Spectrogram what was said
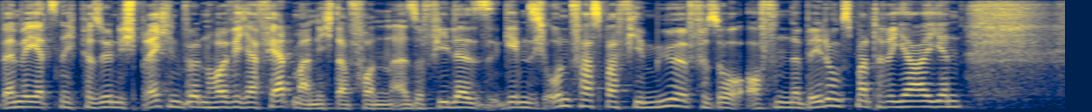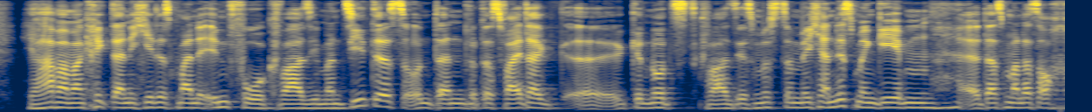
wenn wir jetzt nicht persönlich sprechen würden, häufig erfährt man nicht davon. Also viele geben sich unfassbar viel Mühe für so offene Bildungsmaterialien. Ja, aber man kriegt da nicht jedes Mal eine Info quasi. Man sieht es und dann wird das weiter äh, genutzt quasi. Es müsste Mechanismen geben, äh, dass man das auch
